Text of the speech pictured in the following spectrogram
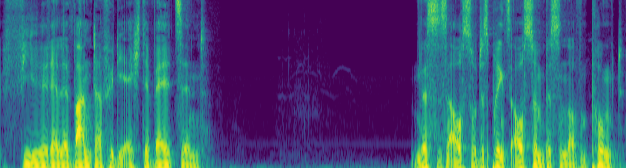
viel relevanter für die echte Welt sind. Das ist auch so, das bringt es auch so ein bisschen auf den Punkt.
